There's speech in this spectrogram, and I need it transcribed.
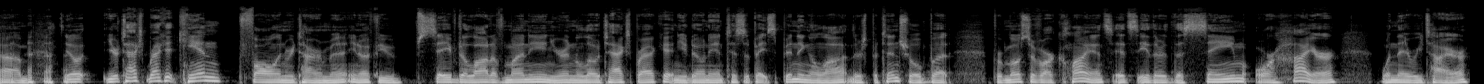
um, you know, your tax bracket can fall in retirement. You know, if you saved a lot of money and you're in a low tax bracket and you don't anticipate spending a lot, there's potential. But for most of our clients, it's either the same or or higher when they retire.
